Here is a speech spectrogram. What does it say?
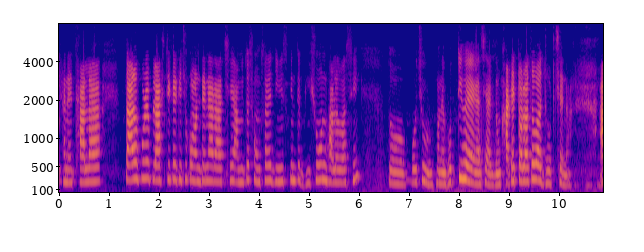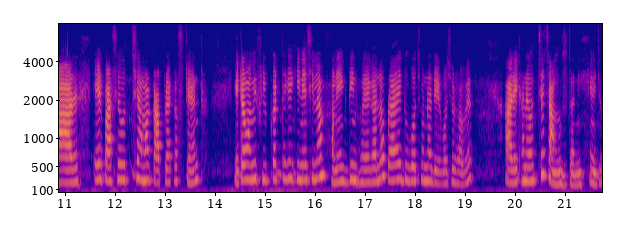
এখানে থালা। তার উপরে প্লাস্টিকের কিছু কন্টেনার আছে। আমি তো সংসারের জিনিস কিনতে ভীষণ ভালোবাসি। তো প্রচুর মানে ভর্তি হয়ে গেছে একদম। খাটের তলাতেও আর ধরছে না। আর এর পাশে হচ্ছে আমার কাপ রাখা স্ট্যান্ড। এটাও আমি ফ্লিপকার্ট থেকে কিনেছিলাম। অনেক দিন হয়ে গেল, প্রায় দু বছর না দেড় বছর হবে। আর এখানে হচ্ছে চামচদানি। এই যে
